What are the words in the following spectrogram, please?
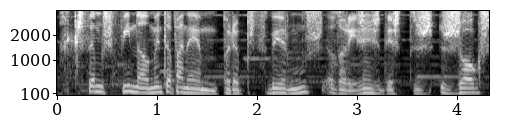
regressamos finalmente a Panem para percebermos as origens destes jogos,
